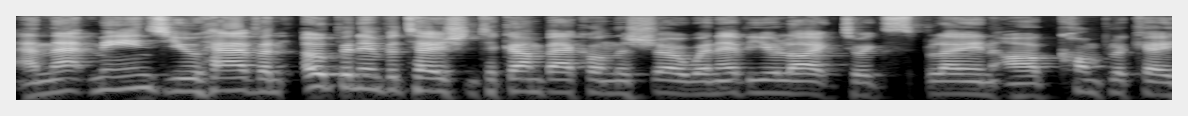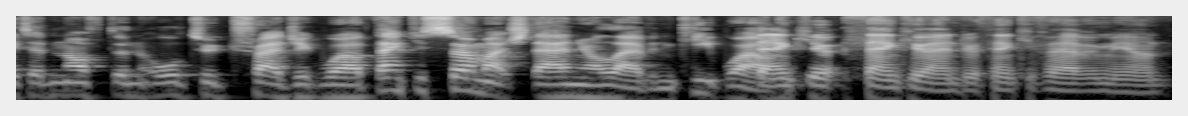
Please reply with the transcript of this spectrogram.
And that means you have an open invitation to come back on the show whenever you like to explain our complicated and often all too tragic world. Thank you so much, Daniel Levin. Keep well. Thank you. Thank you, Andrew. Thank you for having me on.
